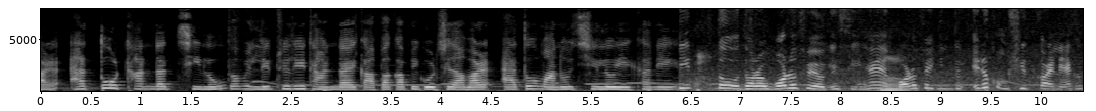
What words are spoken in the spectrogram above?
আর এত ঠান্ডা ছিল। তো আমি লিটারালি ঠান্ডায় কাঁপাকাঁপি করছিলাম আর এত মানুষ ছিল এখানে। শীত তো ধরো বরফেও গেছি হ্যাঁ বরফে কিন্তু এরকম শীত করে না। এখন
